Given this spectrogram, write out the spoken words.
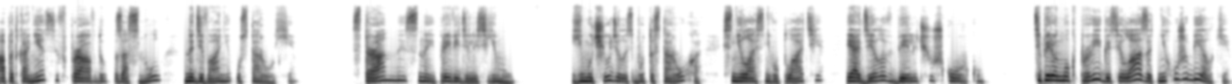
а под конец и вправду заснул на диване у старухи. Странные сны привиделись ему. Ему чудилось, будто старуха сняла с него платье и одела в беличью шкурку. Теперь он мог прыгать и лазать не хуже белки.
